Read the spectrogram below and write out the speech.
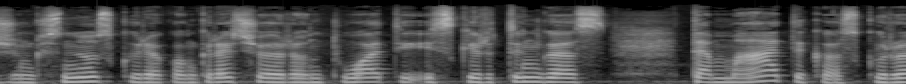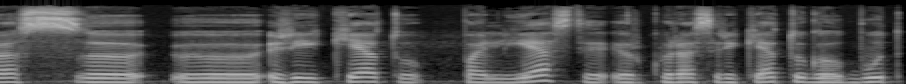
žingsnius, kurie konkrečiai orientuoti į skirtingas tematikas, kurias reikėtų paliesti ir kurias reikėtų galbūt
